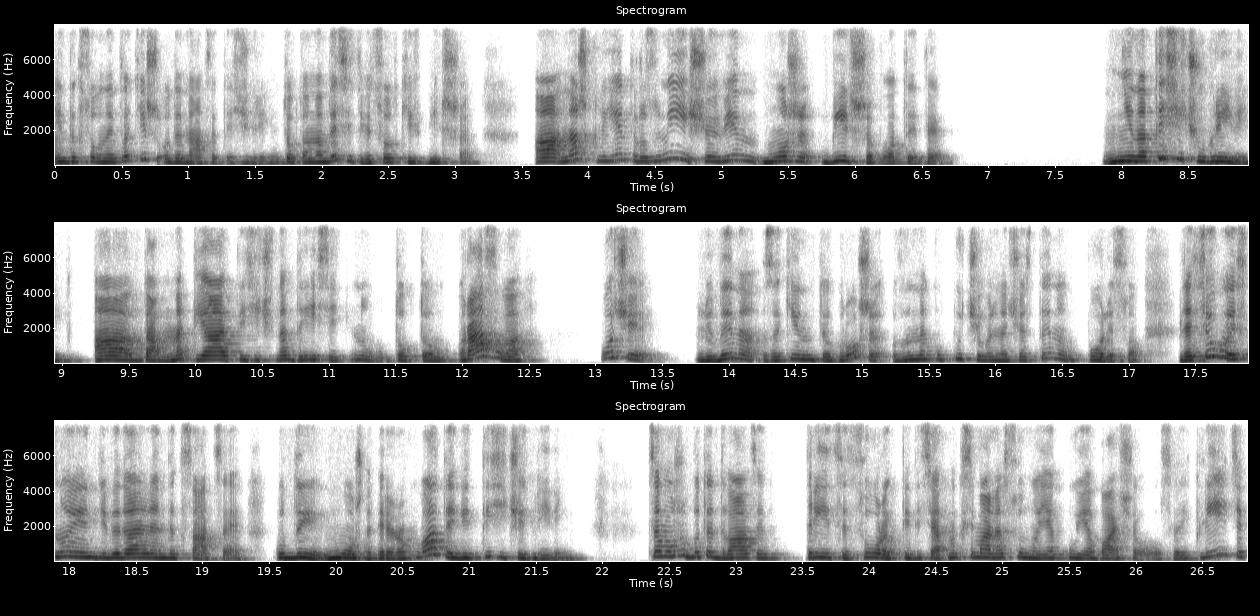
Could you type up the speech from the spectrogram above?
індексований платіж 11 тисяч гривень, тобто на 10% більше. А наш клієнт розуміє, що він може більше платити не на тисячу гривень, а там на 5 тисяч, на 10, ну, тобто разово хоче людина закинути гроші в накопичувальну частину полісу. Для цього існує індивідуальна індексація, куди можна перерахувати від тисячі гривень. Це може бути 20, 30, 40, 50. Максимальна сума, яку я бачила у своїх клієнтів,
